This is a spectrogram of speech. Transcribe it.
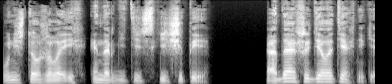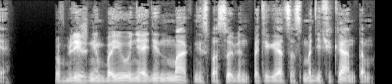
уничтожила их энергетические щиты. А дальше дело техники. В ближнем бою ни один маг не способен потягаться с модификантом,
